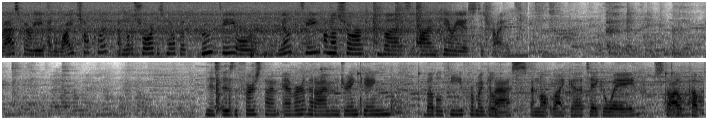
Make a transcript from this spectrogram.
raspberry and white chocolate. I'm not sure if it's more of a fruit tea or milk tea. I'm not sure, but I'm curious to try it. This is the first time ever that I'm drinking bubble tea from a glass and not like a takeaway style cup.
